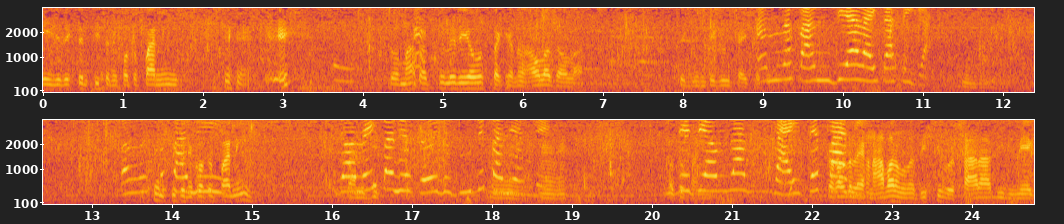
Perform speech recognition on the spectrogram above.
এই যে দেখছেন পিছনে কত পানি। তো মাথা চুলের এই অবস্থা কেন? আওলা জাওলা সে ঘুম থেকে উঠাইছে আমরা পান দিয়া লাইতাছি গা। পিছনে কত পানি জলেই পানি আছে ওই দুধে পানি আছে। হ্যাঁ, সকালবেলা এখন আবার মনে হয় বৃষ্টি পড়ে সারাদিন মেঘ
